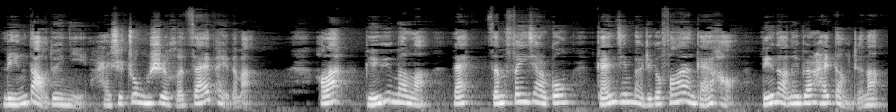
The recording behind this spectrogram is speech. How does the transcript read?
领导对你还是重视和栽培的嘛。好了，别郁闷了，来，咱们分一下工，赶紧把这个方案改好，领导那边还等着呢。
